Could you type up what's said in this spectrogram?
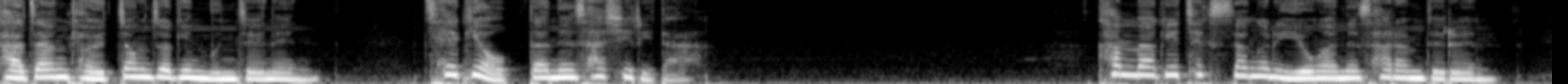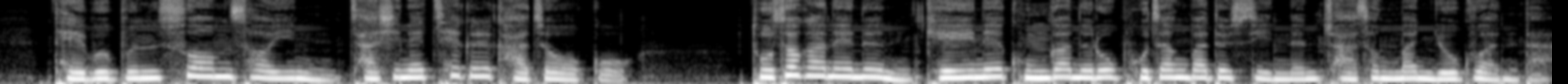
가장 결정적인 문제는 책이 없다는 사실이다. 칸막이 책상을 이용하는 사람들은 대부분 수험서인 자신의 책을 가져오고 도서관에는 개인의 공간으로 보장받을 수 있는 좌석만 요구한다.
